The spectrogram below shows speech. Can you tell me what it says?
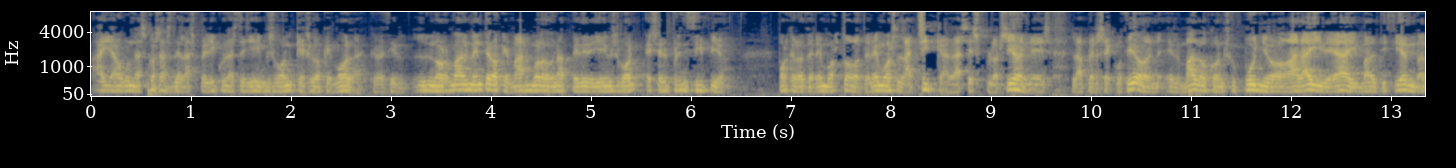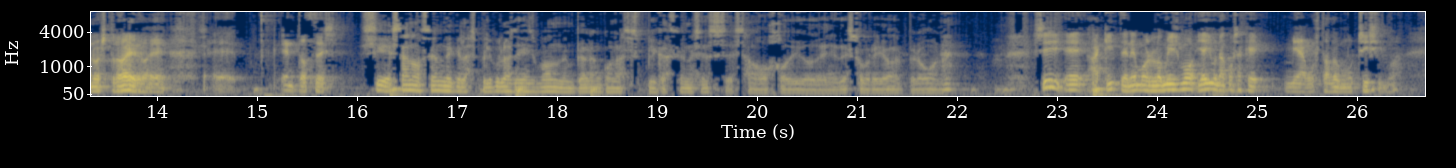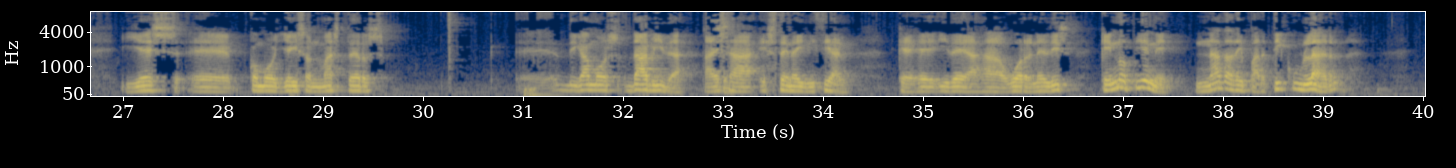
hay algunas cosas de las películas de James Bond que es lo que mola. Quiero decir, normalmente lo que más mola de una peli de James Bond es el principio. Porque lo tenemos todo. Tenemos la chica, las explosiones, la persecución, el malo con su puño al aire ahí maldiciendo a nuestro héroe. Eh, Entonces, Sí, esa noción de que las películas de James Bond empeoran con las explicaciones es, es algo jodido de, de sobrellevar, pero bueno. Sí, eh, aquí tenemos lo mismo y hay una cosa que me ha gustado muchísimo y es eh, cómo Jason Masters, eh, digamos, da vida a esa escena inicial que idea Warren Ellis, que no tiene nada de particular,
